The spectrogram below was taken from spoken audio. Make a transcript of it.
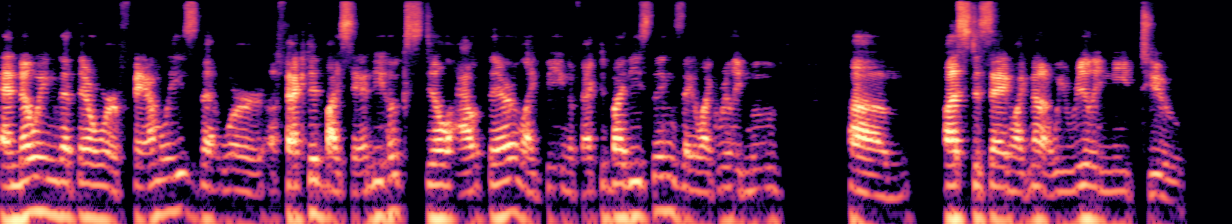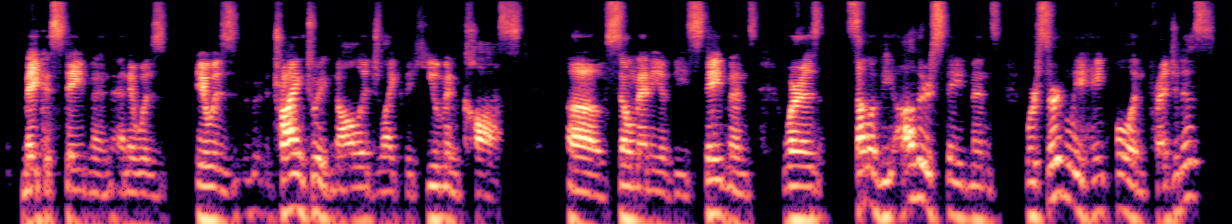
And knowing that there were families that were affected by sandy hook still out there like being affected by these things they like really moved um, us to saying like no, no we really need to make a statement. And it was it was trying to acknowledge like the human cost of so many of these statements. Whereas some of the other statements were certainly hateful and prejudiced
